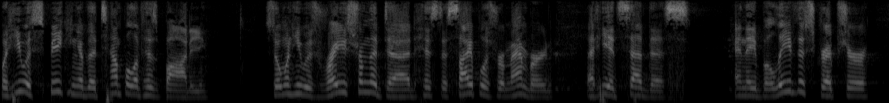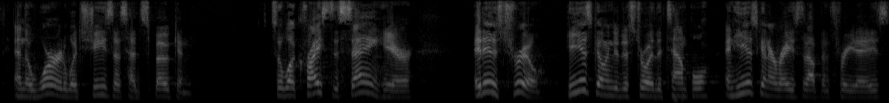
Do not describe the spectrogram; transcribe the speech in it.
But he was speaking of the temple of his body. So when he was raised from the dead, his disciples remembered that he had said this, and they believed the scripture and the word which Jesus had spoken. So what Christ is saying here, it is true. He is going to destroy the temple, and he is going to raise it up in three days.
